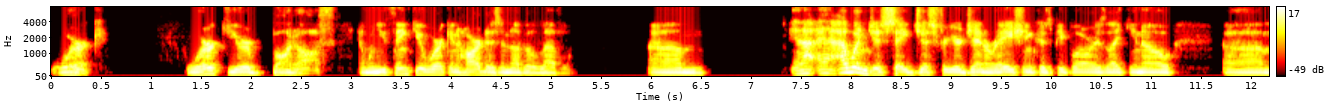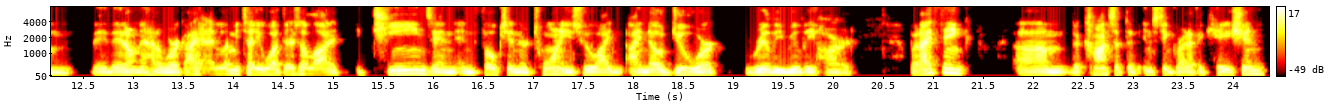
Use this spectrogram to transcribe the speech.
work. work your butt off. And when you think you're working hard, there's another level. Um, and I, I wouldn't just say just for your generation because people are always like, you know, um, they, they don't know how to work. I, I, let me tell you what, there's a lot of teens and, and folks in their 20s who I, I know do work really, really hard. But I think um, the concept of instant gratification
